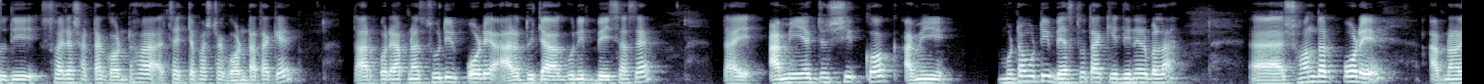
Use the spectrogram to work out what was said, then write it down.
যদি ছয়টা সাতটা ঘণ্টা হয়, চারটা পাঁচটা ঘণ্টা থাকে। তারপরে আপনার ছুটির পরে আর দুইটা গণিত বেস আছে। তাই আমি একজন শিক্ষক, আমি মোটামুটি ব্যস্ত থাকি দিনের বেলা সন্ধ্যার পরে আপনারা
